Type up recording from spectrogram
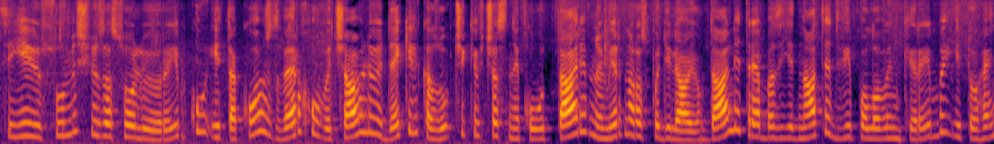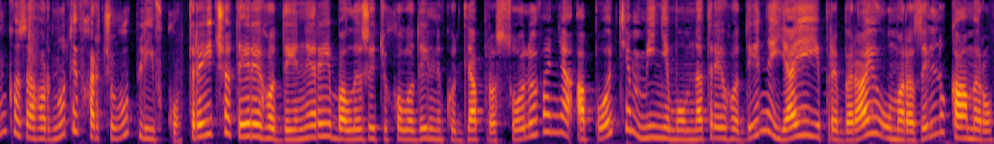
Цією сумішю засолюю рибку і також зверху вичавлюю декілька зубчиків часнику та рівномірно розподіляю. Далі треба з'єднати дві половинки риби і тугенько загорнути в харчову плівку. 3-4 години риба лежить у холодильнику для просолювання, а потім мінімум на 3 години я її прибираю у морозильну камеру.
